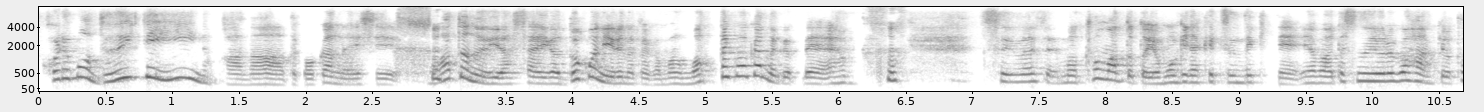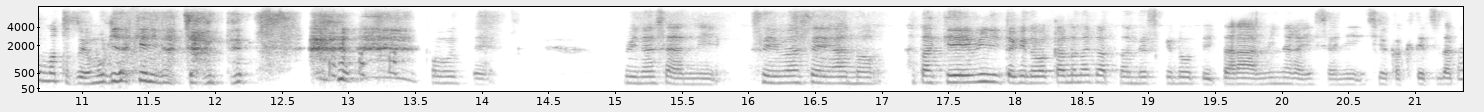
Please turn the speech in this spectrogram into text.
これもう抜いていいのかなとかわかんないし後の野菜がどこにいるのかがもう全くわかんなくて。すいません。もうトマトとよもぎだけ積んできてやばい私の夜ご飯今日トマトとよもぎだけになっちゃうって。思って皆さんに「すいませんあの畑見に行ったけど分からなかったんですけど」って言ったらみんなが一緒に収穫手伝って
